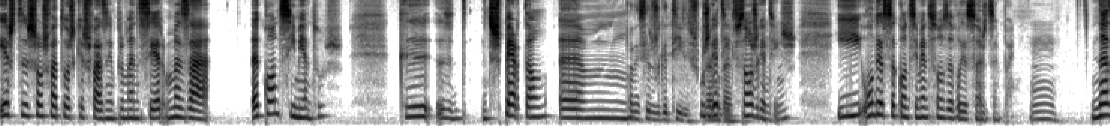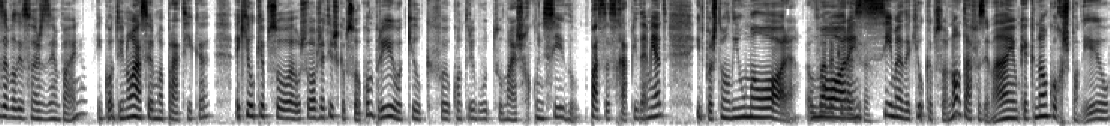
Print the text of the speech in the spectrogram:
estes são os fatores que as fazem permanecer, mas há acontecimentos que eh, de- despertam ahm, Podem ser os gatilhos. os gatilhos, são os gatilhos. E um desses acontecimentos são as avaliações de desempenho. Hum, Nas avaliações de desempenho, e continua a ser uma prática, aquilo que a pessoa, os objetivos que a pessoa cumpriu, aquilo que foi o contributo mais reconhecido, passa-se rapidamente e depois estão ali uma hora, uma hora em cima daquilo que a pessoa não está a fazer bem, o que é que não correspondeu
